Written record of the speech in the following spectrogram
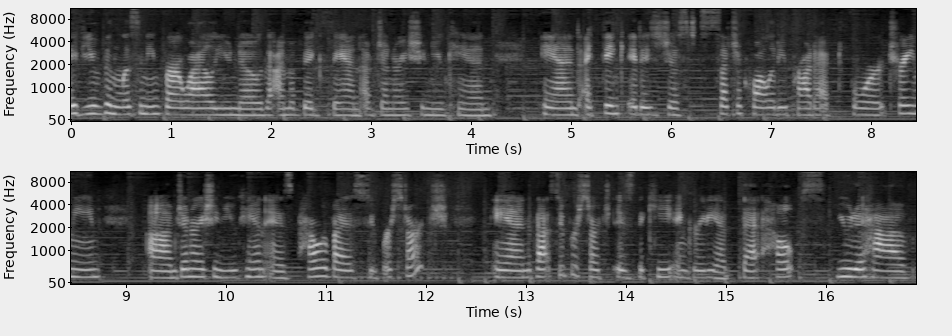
If you've been listening for a while, you know that I'm a big fan of Generation UCAN, and I think it is just such a quality product for training. Um, Generation UCAN is powered by a super starch and that super starch is the key ingredient that helps you to have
